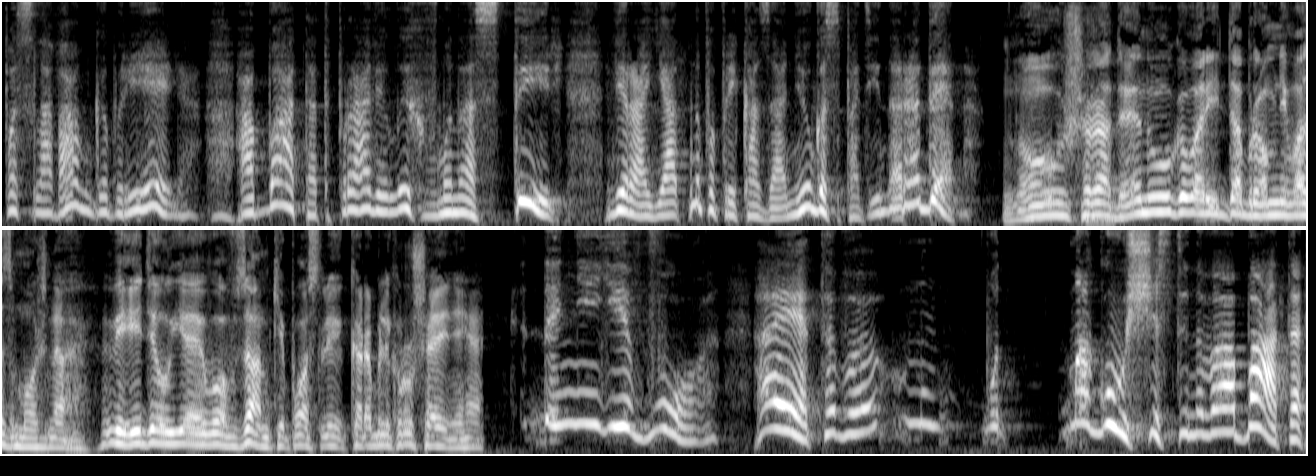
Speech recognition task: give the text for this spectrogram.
По словам Габриэля, аббат отправил их в монастырь, вероятно, по приказанию господина Родена. Ну уж Родену уговорить добром невозможно. Видел я его в замке после кораблекрушения. Да не его, а этого, ну, вот могущественного аббата,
